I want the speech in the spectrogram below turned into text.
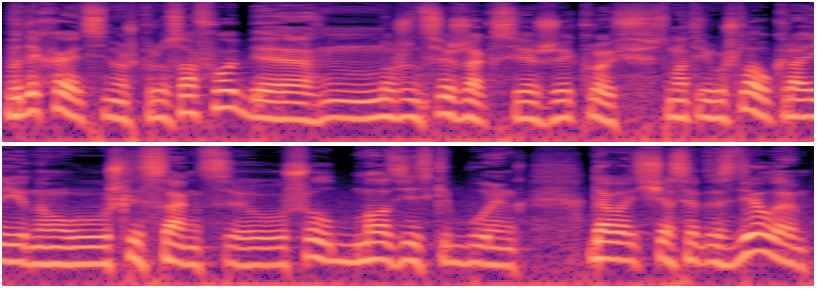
Выдыхается немножко русофобия, нужен свежак, свежая кровь. Смотри, ушла Украина, ушли санкции, ушел малазийский Боинг. Давайте сейчас это сделаем,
